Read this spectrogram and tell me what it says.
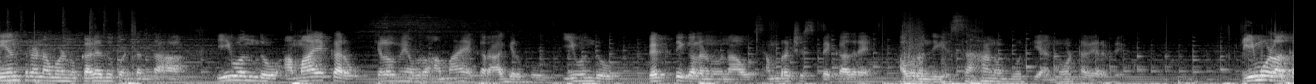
ನಿಯಂತ್ರಣವನ್ನು ಕಳೆದುಕೊಂಡಂತಹ ಈ ಒಂದು ಅಮಾಯಕರು, ಕೆಲವೊಮ್ಮೆ ಅವರು ಅಮಾಯಕರಾಗಿರ್ಬೋದು. ಈ ಒಂದು ವ್ಯಕ್ತಿಗಳನ್ನು ನಾವು ಸಂರಕ್ಷಿಸಬೇಕಾದ್ರೆ ಅವರೊಂದಿಗೆ ಸಹಾನುಭೂತಿಯ ನೋಟವಿರಬೇಕು. ಈ ಮೂಲಕ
